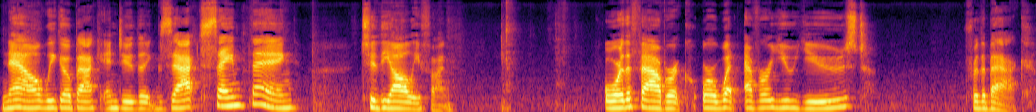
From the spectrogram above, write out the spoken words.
Now we go back and do the exact same thing to the Oly-Fun or the fabric or whatever you used for the back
